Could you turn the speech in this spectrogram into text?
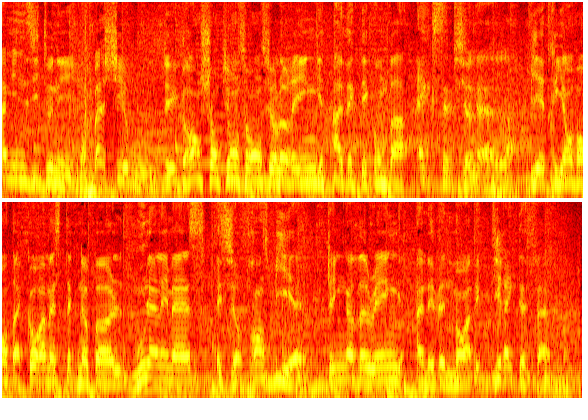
Amin Zitouni, Bachirou, des grands champions seront sur le ring avec des combats exceptionnels. Billetterie en vente à Corames Technopole, Moulin-les-Messes et sur France Billets. King of the Ring, un événement avec Direct FM.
